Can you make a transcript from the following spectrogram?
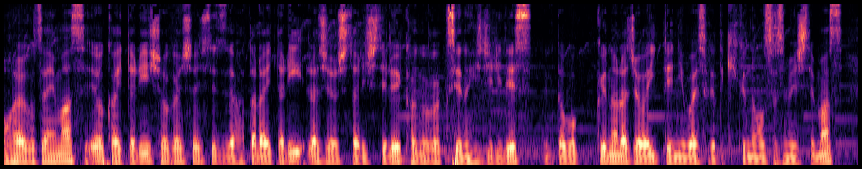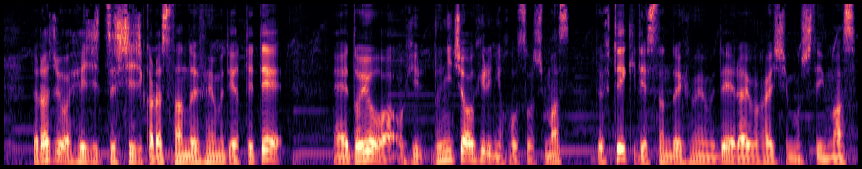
おはようございます。絵を描いたり障害者施設で働いたりラジオしたりしている看護学生のひじりです。えっと僕のラジオは1.2倍下げて聞くのをおすすめしてます。ラジオは平日7時からスタンド FM でやってて、えー、土曜はお昼土日はお昼に放送します。で不定期でスタンド FM でライブ配信もしています。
